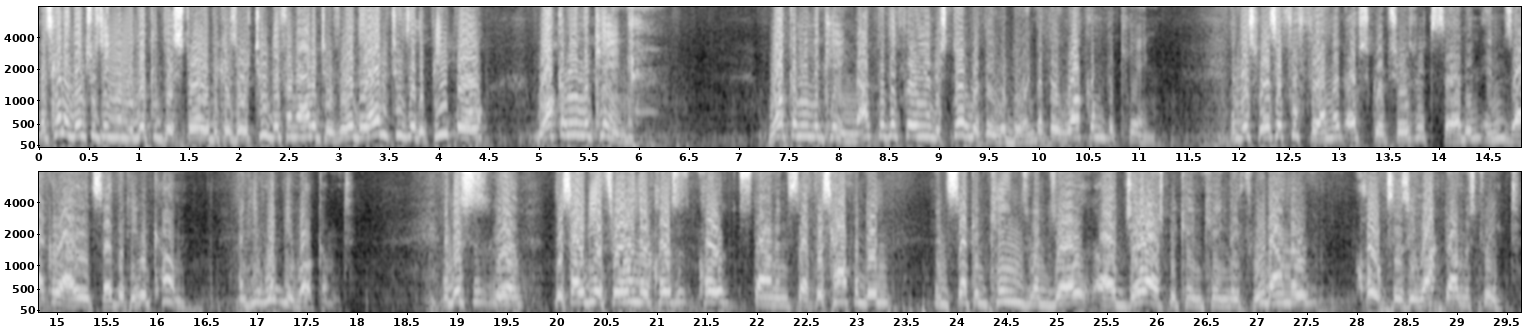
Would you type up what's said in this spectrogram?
It's kind of interesting when we look at this story because there were two different attitudes. We had the attitudes of the people welcoming the king. welcoming the king. Not that they fully understood what they were doing, but they welcomed the king. And this was a fulfillment of Scripture, as we said in, in Zechariah. It said that he would come and he would be welcomed. And this is you know, this idea of throwing their clothes, clothes down and stuff. This happened in in Second Kings when jo, uh, Joash became king. They threw down their cloaks as he walked down the street.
